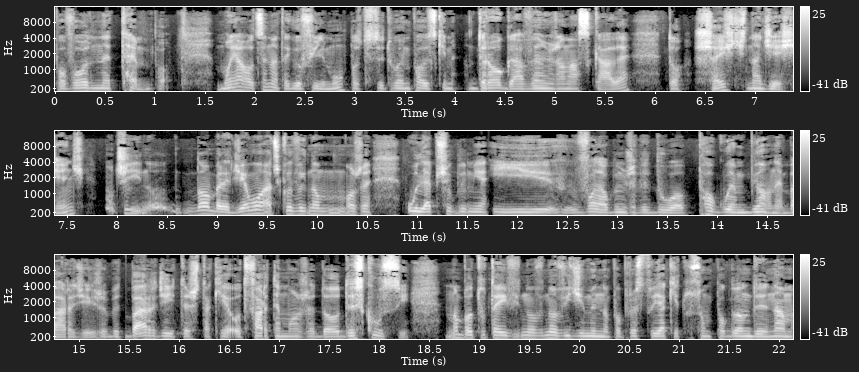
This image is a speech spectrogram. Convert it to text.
powolne tempo. Moja ocena tego filmu pod tytułem polskim Droga węża na skalę to 6 na 10, no czyli no dobre dzieło, aczkolwiek no może ulepszyłbym je i wolałbym, żeby było pogłębione bardziej, żeby bardziej też takie otwarte może do dyskusji. No bo tutaj no, no widzimy no po prostu jakie tu są poglądy nam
